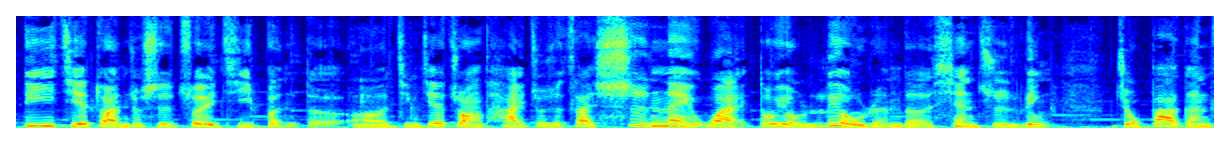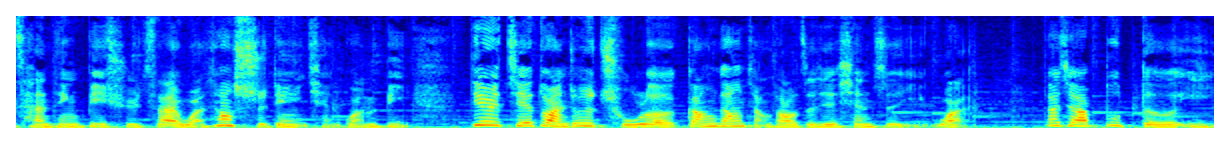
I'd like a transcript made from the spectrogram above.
第一阶段就是最基本的呃警戒状态，就是在室内外都有六人的限制令，酒吧跟餐厅必须在晚上十点以前关闭。第二阶段就是除了刚刚讲到这些限制以外，大家不得已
